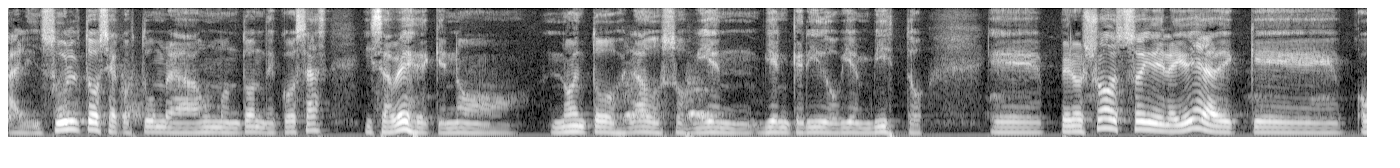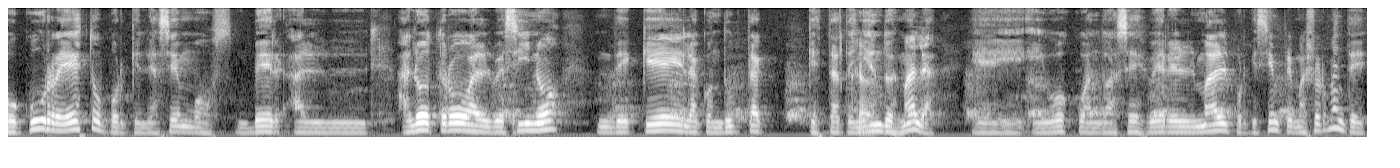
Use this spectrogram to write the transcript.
al insulto, se acostumbra a un montón de cosas y sabes de que no, no en todos lados sos bien, bien querido, bien visto. Eh, pero yo soy de la idea de que ocurre esto porque le hacemos ver al, al otro, al vecino, de que la conducta que está teniendo es mala. Eh, y vos cuando haces ver el mal, porque siempre mayormente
